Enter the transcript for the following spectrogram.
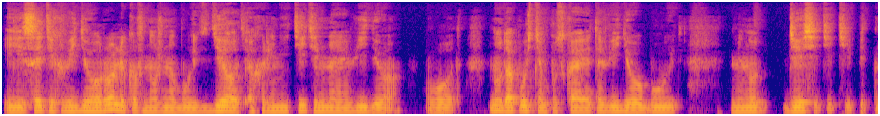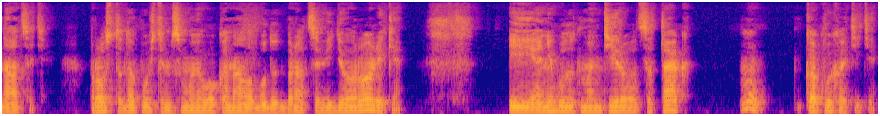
И с этих видеороликов нужно будет сделать охренетительное видео. Вот. Ну, допустим, пускай это видео будет минут 10 идти, 15. Просто, допустим, с моего канала будут браться видеоролики, и они будут монтироваться так, ну, как вы хотите.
